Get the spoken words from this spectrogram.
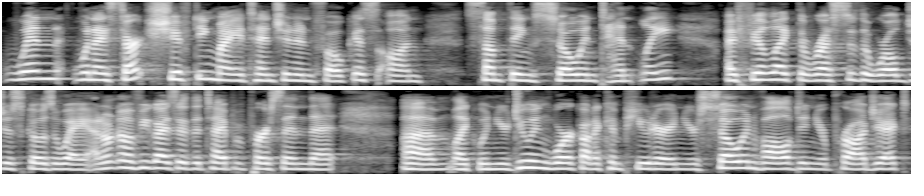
when when I start shifting my attention and focus on something so intently, I feel like the rest of the world just goes away. I don't know if you guys are the type of person that um, like when you're doing work on a computer and you're so involved in your project,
